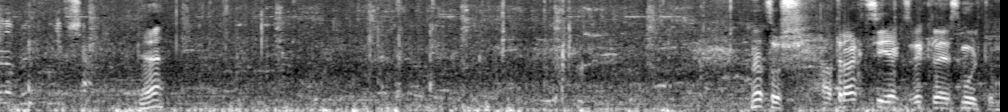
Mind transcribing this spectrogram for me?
Pewno bym nie wsiadł. Nie? No cóż, atrakcji jak zwykle jest multum,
